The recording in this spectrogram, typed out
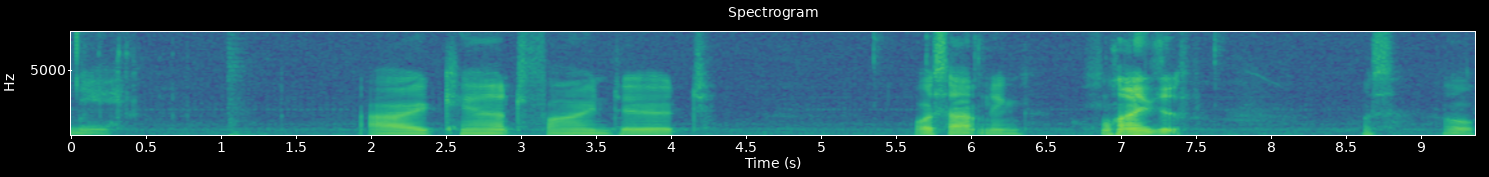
Yeah. I can't find it. What's happening? Why is it? What's? Oh.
